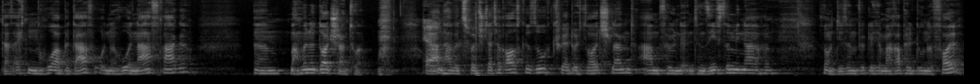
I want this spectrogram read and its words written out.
da ist echt ein hoher Bedarf und eine hohe Nachfrage ähm, machen wir eine Deutschlandtour. Ja. Dann haben wir zwölf Städte rausgesucht, quer durch Deutschland, abendfüllende Intensivseminare. So, und die sind wirklich immer rappeldune voll.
